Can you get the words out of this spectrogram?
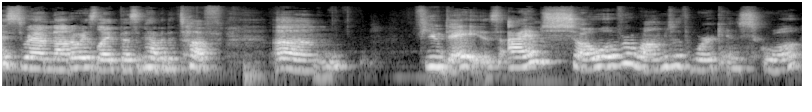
I swear I'm not always like this. I'm having a tough um few days. I am so overwhelmed with work and school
